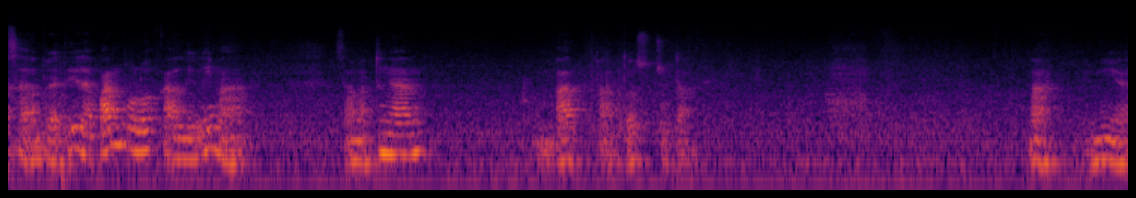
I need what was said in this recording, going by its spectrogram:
saham berarti 80 kali 5 sama dengan 400 juta. Nah ini ya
